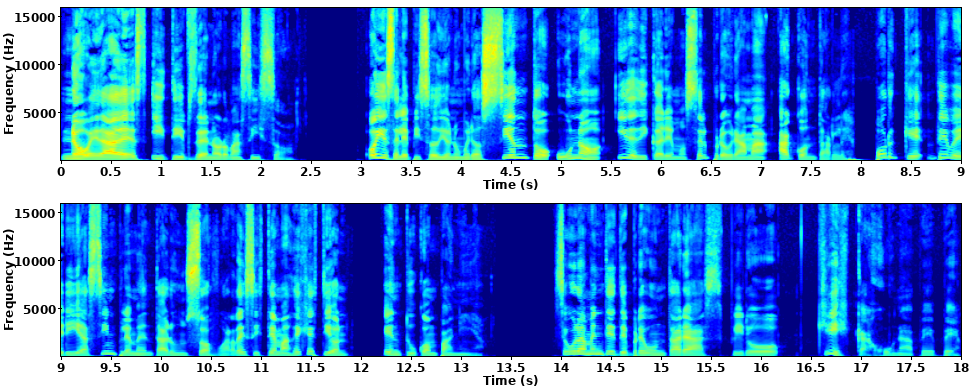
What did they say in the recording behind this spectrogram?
Novedades y Tips de Normas ISO. Hoy es el episodio número 101 y dedicaremos el programa a contarles por qué deberías implementar un software de sistemas de gestión en tu compañía. Seguramente te preguntarás, pero ¿Qué es Cajuna PP?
